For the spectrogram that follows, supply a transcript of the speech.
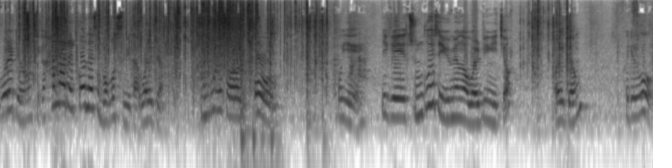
월병. 제가 하나를 꺼내서 먹었습니다. 월병. 중국에서 오 오예. 이게 중국에서 유명한 월병이죠? 월병 그리고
